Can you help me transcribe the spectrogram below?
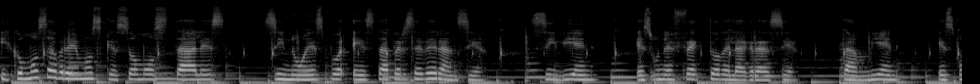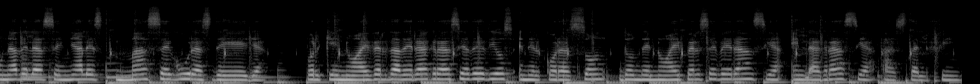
¿Y cómo sabremos que somos tales si no es por esta perseverancia? Si bien es un efecto de la gracia, también es una de las señales más seguras de ella, porque no hay verdadera gracia de Dios en el corazón donde no hay perseverancia en la gracia hasta el fin.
